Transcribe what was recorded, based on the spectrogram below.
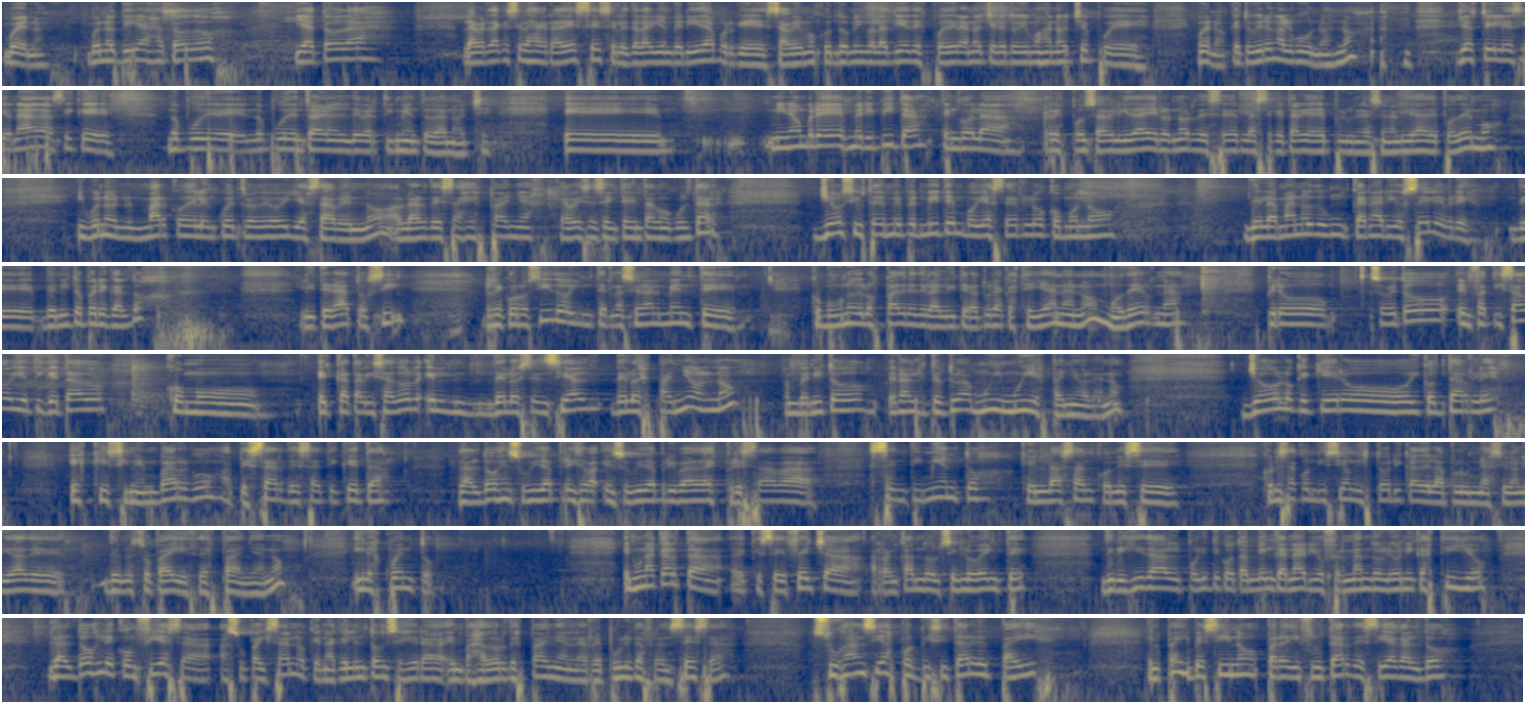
Bueno, buenos días a todos y a todas. La verdad que se les agradece, se les da la bienvenida porque sabemos que un domingo a las 10 después de la noche que tuvimos anoche, pues bueno, que tuvieron algunos, ¿no? Yo estoy lesionada, así que no pude, no pude entrar en el divertimiento de anoche. Eh, mi nombre es Meripita, tengo la responsabilidad y el honor de ser la secretaria de Plurinacionalidad de Podemos. Y bueno, en el marco del encuentro de hoy ya saben, ¿no? Hablar de esas Españas que a veces se intentan ocultar. Yo, si ustedes me permiten, voy a hacerlo, como no, de la mano de un canario célebre, de Benito Pérez Galdós, literato, sí, reconocido internacionalmente como uno de los padres de la literatura castellana, ¿no? moderna, pero sobre todo enfatizado y etiquetado como el catalizador de lo esencial de lo español, ¿no? Don Benito era literatura muy, muy española, ¿no? Yo lo que quiero hoy contarles es que, sin embargo, a pesar de esa etiqueta, Galdós en su vida, privada expresaba sentimientos que enlazan con, esa condición histórica de la plurinacionalidad de, nuestro país, de España. ¿no? Y les cuento, en una carta eh, que se fecha arrancando el siglo XX, dirigida al político también canario Fernando León y Castillo, Galdós le confiesa a su paisano, que en aquel entonces era embajador de España en la República Francesa, sus ansias por visitar el país el país vecino, para disfrutar, decía Galdós,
